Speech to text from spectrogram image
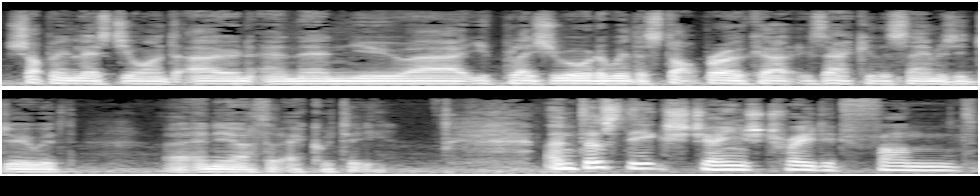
shopping list you want to own, and then you uh, you place your order with a stockbroker, exactly the same as you do with uh, any other equity. And does the exchange traded fund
